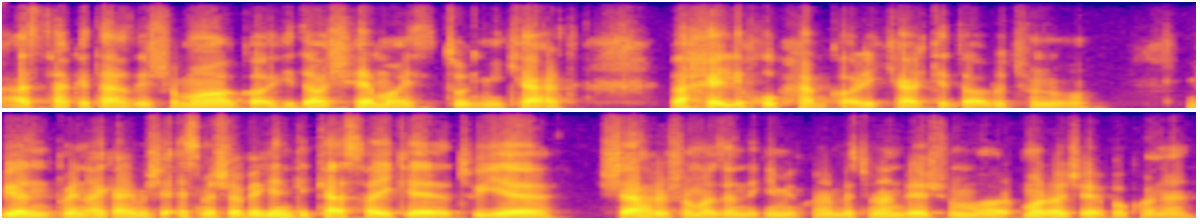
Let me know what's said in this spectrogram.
از ترک تغذیه شما آگاهی داشت حمایتتون می‌کرد و خیلی خوب همکاری کرد که داروتون رو بیارین پایین. اگر میشه اسمش رو بگین که کسایی که توی شهر شما زندگی می‌کنن بتونن بهشون مراجعه بکنن.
